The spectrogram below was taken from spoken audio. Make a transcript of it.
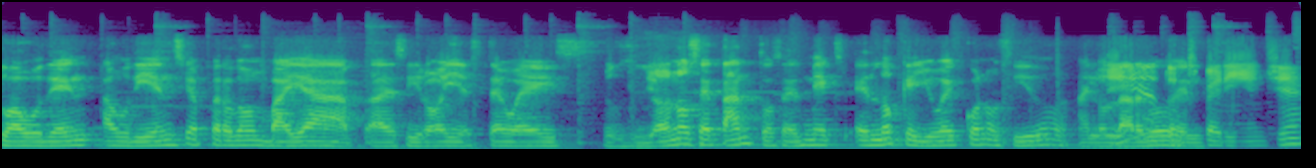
tu audiencia, perdón, vaya a decir, oye, este güey, pues yo no sé tanto, es, mi es lo que yo he conocido a lo largo del, experiencia,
